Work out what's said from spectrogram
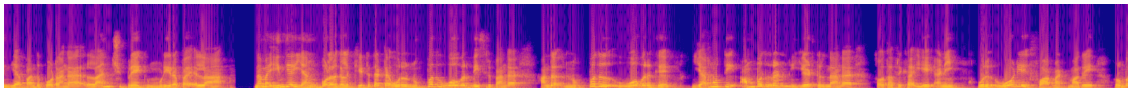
இந்தியா பந்து போடுறாங்க. லஞ்ச் பிரேக் முடிகிறப்ப எல்லாம் நம்ம இந்திய யங் போலர்கள் கிட்டத்தட்ட ஒரு முப்பது ஓவர் வீசியிருப்பாங்க அந்த முப்பது ஓவருக்கு இரநூத்தி ஐம்பது ரன் எடுத்திருந்தாங்க சவுத் ஆப்பிரிக்கா ஏ அணி. ஒரு ஓடிஐ ஃபார்மேட் மாதிரி ரொம்ப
